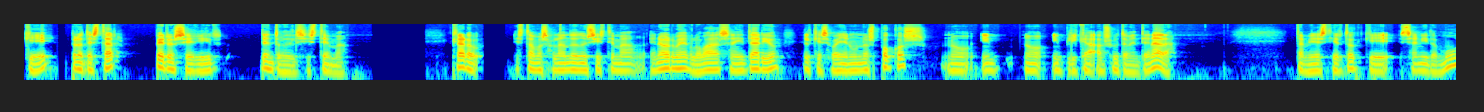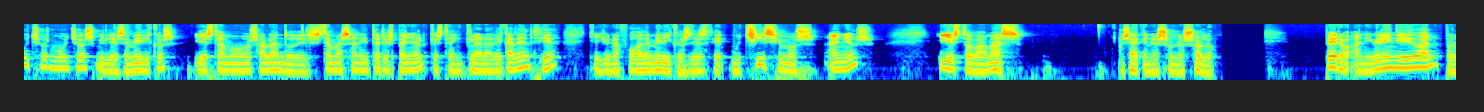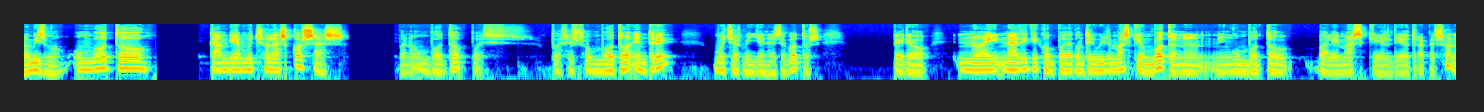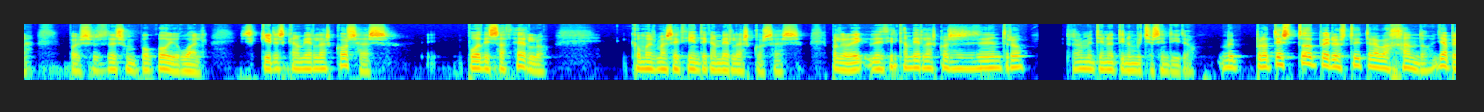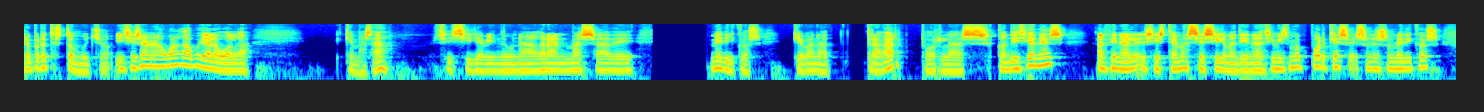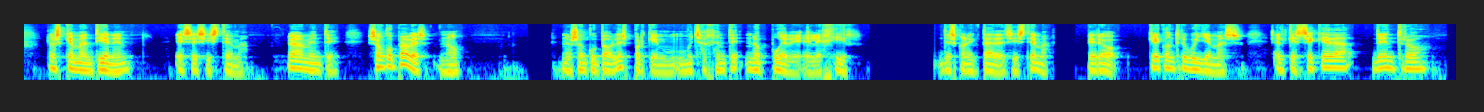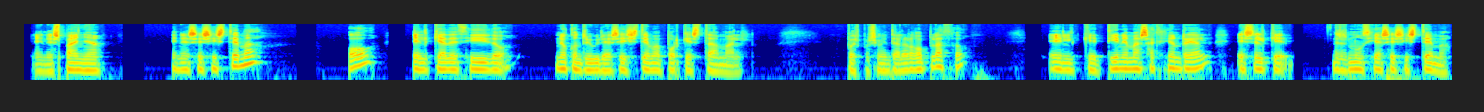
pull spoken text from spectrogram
que protestar, pero seguir dentro del sistema. Claro, estamos hablando de un sistema enorme, global, sanitario, el que se vayan unos pocos no, implica absolutamente nada. También es cierto que se han ido muchos, muchos miles de médicos y estamos hablando del sistema sanitario español que está en clara decadencia y hay una fuga de médicos desde muchísimos años y esto va más. O sea que no es uno solo. Pero a nivel individual, pues lo mismo, un voto cambia mucho las cosas. Bueno, un voto, pues, pues es un voto entre muchos millones de votos. Pero no hay nadie que pueda contribuir más que un voto. ningún voto vale más que el de otra persona. Pues es un poco igual. Si quieres cambiar las cosas, puedes hacerlo. ¿Cómo es más eficiente cambiar las cosas? Porque decir cambiar las cosas desde dentro realmente no tiene mucho sentido. Me protesto, pero estoy trabajando. Ya, pero protesto mucho. Y si sale una huelga, voy a la huelga. ¿Qué más da? Si sigue habiendo una gran masa de médicos que van a tragar por las condiciones, al final el sistema se sigue manteniendo a sí mismo porque son esos médicos los que mantienen ese sistema. Nuevamente, ¿son culpables? No. No son culpables porque mucha gente no puede elegir desconectar del sistema. Pero, ¿qué contribuye más? ¿El que se queda dentro, en España, en ese sistema? ¿O el que ha decidido no contribuir a ese sistema porque está mal? pues posiblemente a largo plazo, el que tiene más acción real es el que renuncia a ese sistema.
